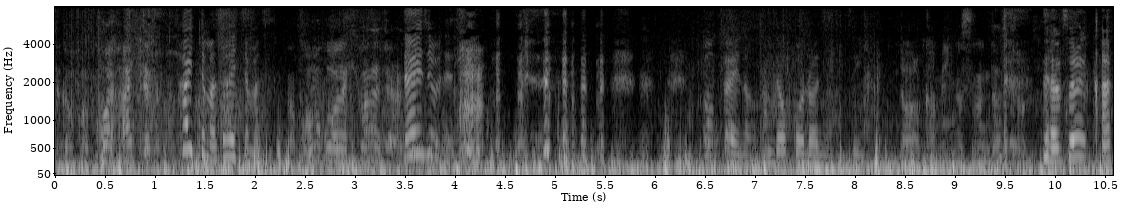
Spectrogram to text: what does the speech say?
てかこれ声入ってる入ってます入ってますこの声が聞こえないじゃない大丈夫です今回の見どころについてだからカミングするんだってそれか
